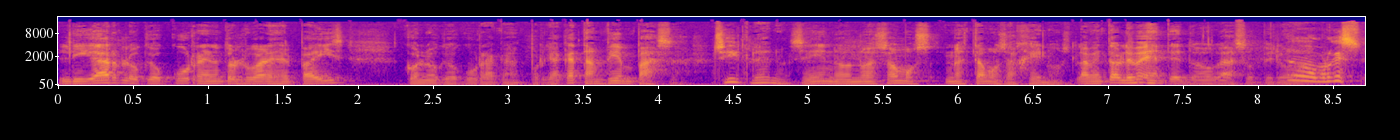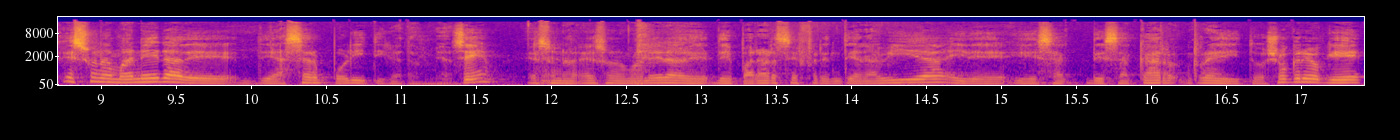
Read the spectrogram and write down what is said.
ligar lo que ocurre en otros lugares del país con lo que ocurre acá, porque acá también pasa. Sí, claro. ¿sí? No, no, somos, no estamos ajenos, lamentablemente en todo caso. pero No, porque es, una manera de, hacer política también. Sí. Es, Una, es una manera de, pararse frente a la vida y de, y de sacar rédito. Yo creo que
